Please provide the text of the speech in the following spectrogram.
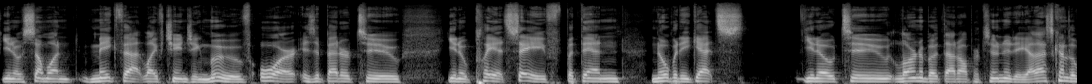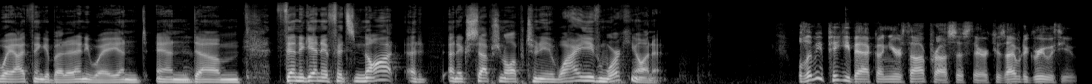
you know someone make that life-changing move or is it better to you know play it safe but then nobody gets you know to learn about that opportunity? That's kind of the way i think about it anyway and and um, then again if it's not a, an exceptional opportunity why are you even working on it? Well let me piggyback on your thought process there because i would agree with you.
